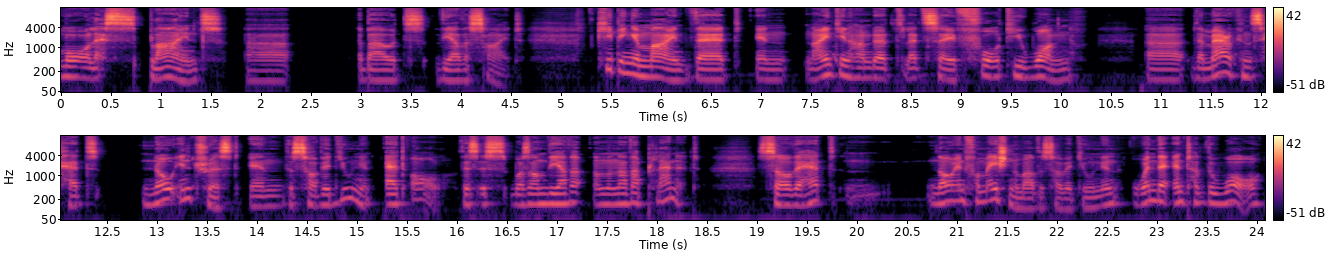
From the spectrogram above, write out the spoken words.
more or less blind uh, about the other side. Keeping in mind that in 1900, let's say 41, uh, the Americans had no interest in the Soviet Union at all. This is was on the other on another planet, so they had no information about the Soviet Union. When they entered the war,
